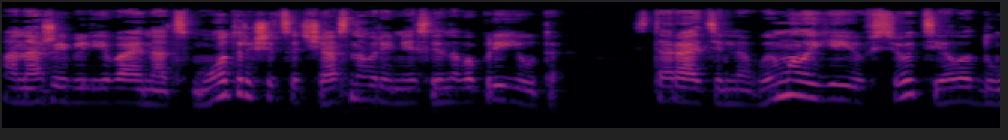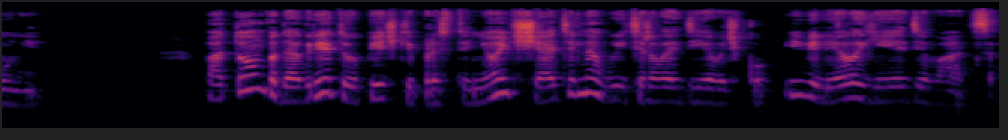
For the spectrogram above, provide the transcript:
она же бельевая надсмотрщица частного ремесленного приюта, старательно вымыла ею все тело Дуни. Потом, подогретой у печки простыней, тщательно вытерла девочку и велела ей одеваться.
